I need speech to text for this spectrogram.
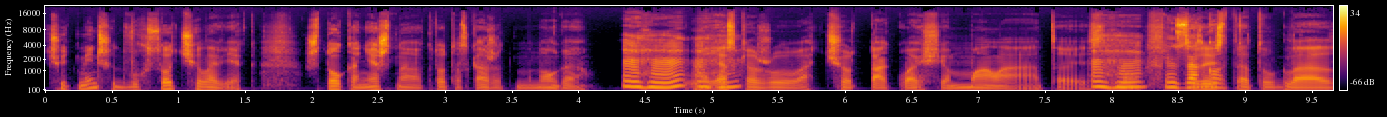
чуть меньше 200 человек. Что, конечно, кто-то скажет много. Мгм. А я скажу, а чё так вообще мало? То есть, Мгм. Ну, за год. зависит от угла,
